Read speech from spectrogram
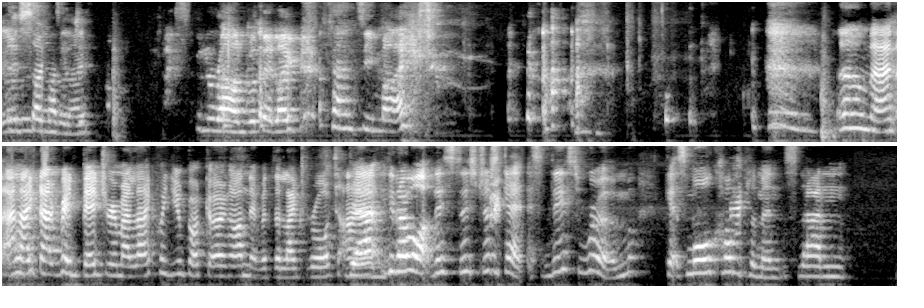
yeah. It's so funny though. spin around with their like fancy mics. Oh man, I like that red bedroom. I like what you got going on there with the like wrought iron. Yeah, you know what? This this just gets this room gets more compliments than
